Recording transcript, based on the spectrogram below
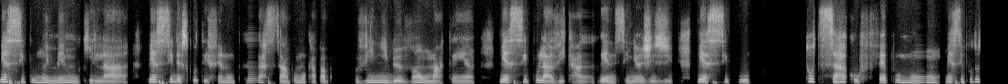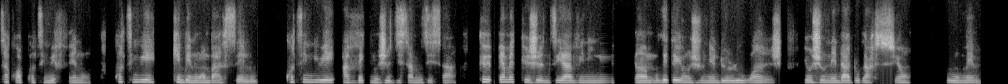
Merci pour moi-même qui l'a. Merci de ce côté fait nous grâce pour nous capables venir devant au matin. Merci pour la vie carène, Seigneur Jésus. Merci pour tout ça qu'on fait pour nous. Merci pour tout ça qu'on va continuer à faire nous. Continuer kembe nous en bas Continuer avec nous jeudi, samedi ça. Que permettre que jeudi à venir um, une journée de louange, une journée d'adoration pour nous-mêmes.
